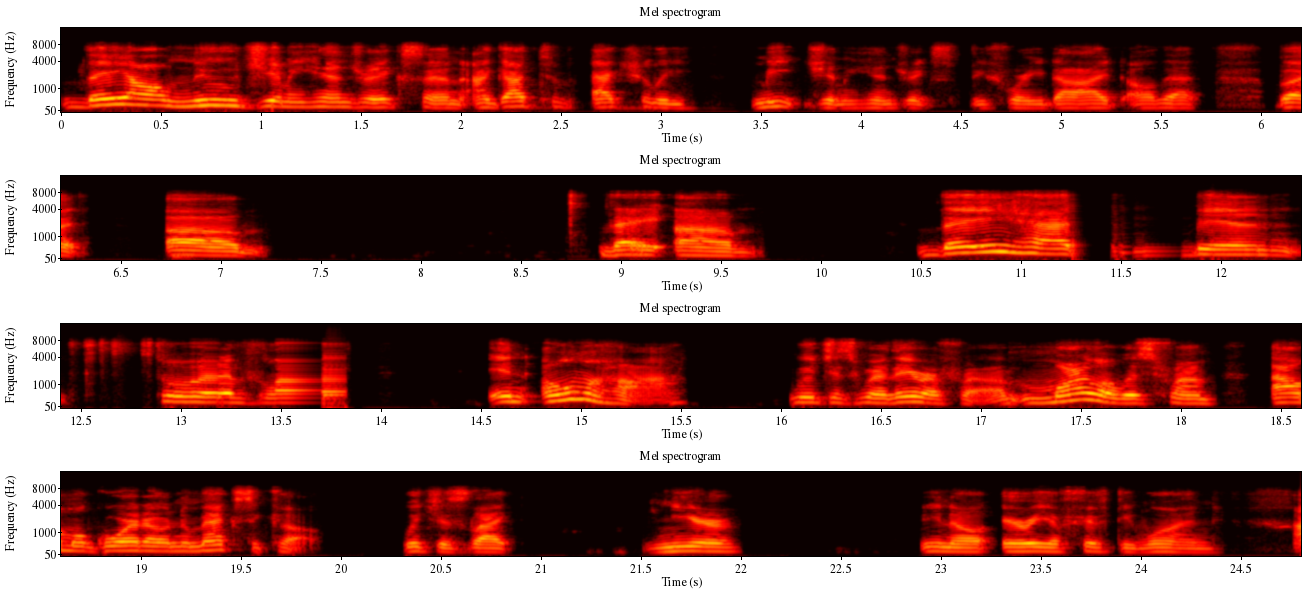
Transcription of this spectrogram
they all knew Jimi Hendrix, and I got to actually meet Jimi Hendrix before he died. All that, but um, they um, they had been sort of like in Omaha, which is where they were from. Marlo was from Alamogordo, New Mexico, which is like near, you know, Area 51,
